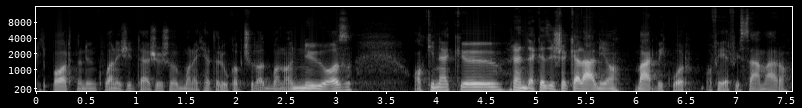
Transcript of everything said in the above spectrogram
egy partnerünk van, és itt elsősorban egy hetero kapcsolatban a nő az, akinek rendelkezésre kell állnia bármikor a férfi számára.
